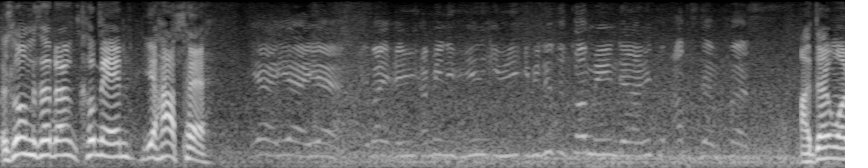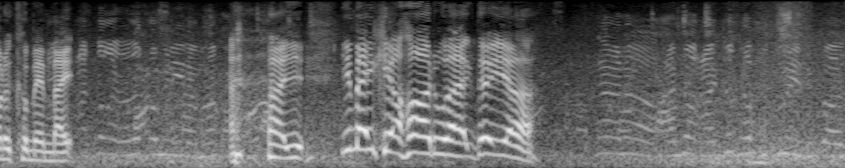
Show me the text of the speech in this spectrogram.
As long as I don't come in, you're happy. Yeah, yeah, yeah. If I, I mean, if you, if, you, if you need to come in, then I need to ask them first. I don't want to come in, mate. You, you make it hard work, don't you? no, no, I'm not, I just have to do it because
